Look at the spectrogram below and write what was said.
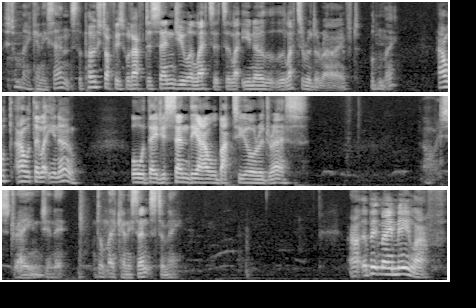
This doesn't make any sense. The post office would have to send you a letter to let you know that the letter had arrived, wouldn't they? How would, how would they let you know? Or would they just send the owl back to your address? Oh, it's strange, isn't it? It don't make any sense to me. Uh, a bit made me laugh.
